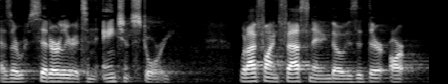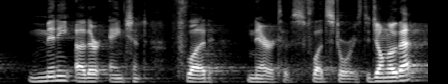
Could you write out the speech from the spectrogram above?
As I said earlier, it's an ancient story. What I find fascinating, though, is that there are many other ancient flood narratives, flood stories. Did y'all know that?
